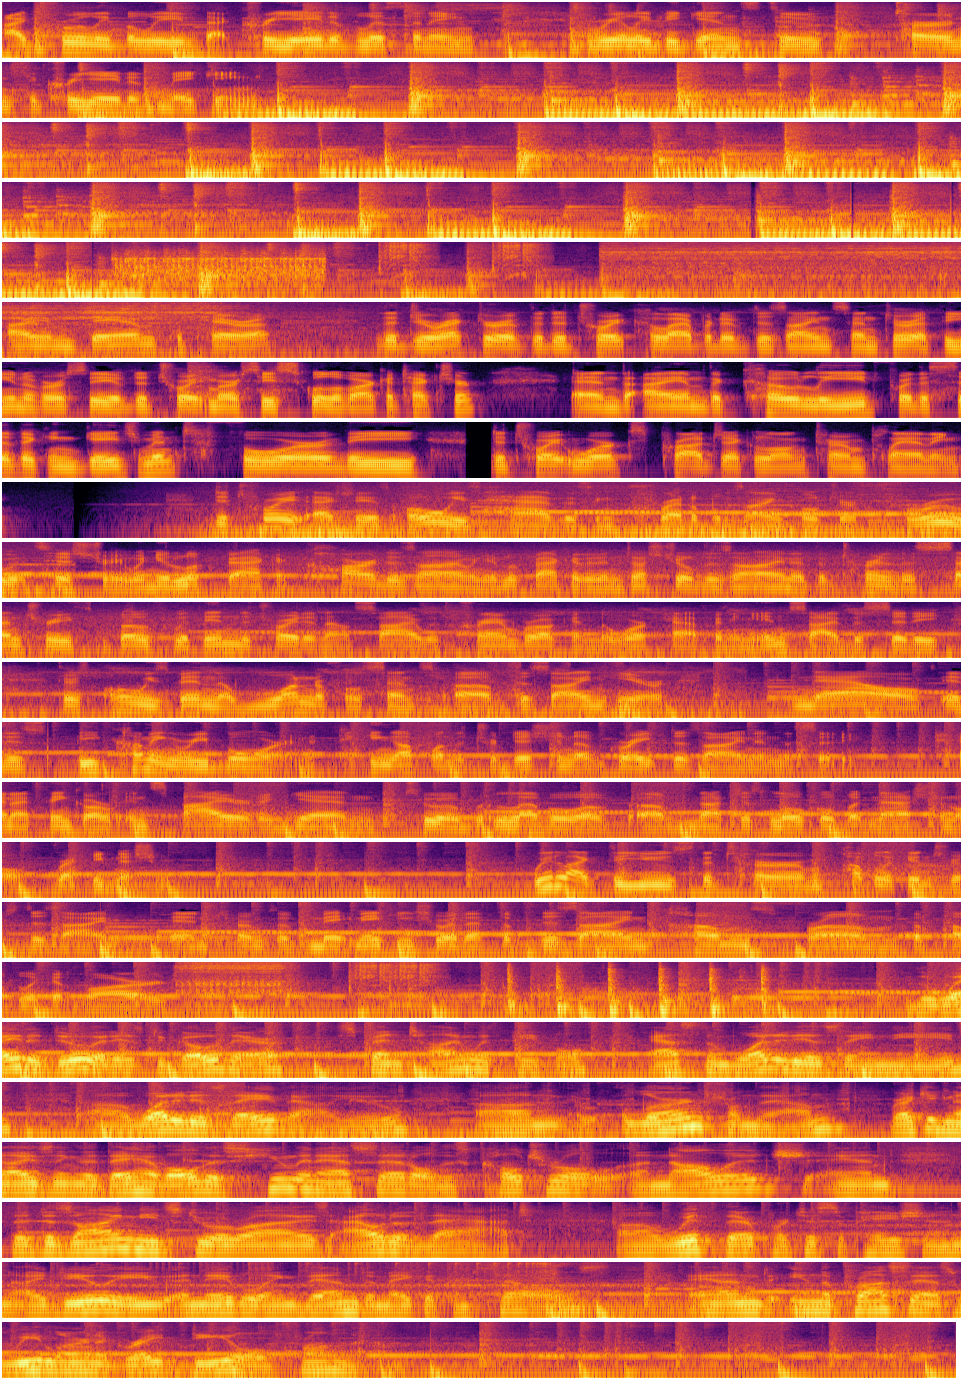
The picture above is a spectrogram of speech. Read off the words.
I truly believe that creative listening really begins to turn to creative making. I am Dan Pitera, the director of the Detroit Collaborative Design Center at the University of Detroit Mercy School of Architecture, and I am the co-lead for the civic engagement for the Detroit Works Project Long-Term Planning. Detroit actually has always had this incredible design culture through its history. When you look back at car design, when you look back at industrial design at the turn of the century, both within Detroit and outside with Cranbrook and the work happening inside the city, there's always been a wonderful sense of design here. Now it is becoming reborn, picking up on the tradition of great design in the city and I think are inspired again to a level of um, not just local but national recognition. We like to use the term public interest design in terms of ma making sure that the design comes from the public at large. The way to do it is to go there, spend time with people, ask them what it is they need, uh, what it is they value, um, learn from them, recognizing that they have all this human asset, all this cultural uh, knowledge, and the design needs to arise out of that uh, with their participation, ideally enabling them to make it themselves. And in the process, we learn a great deal from them.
